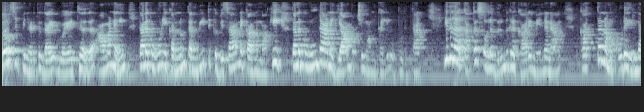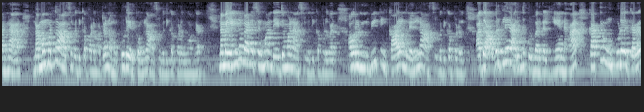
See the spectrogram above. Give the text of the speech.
யோசிப்பின் இடத்தில் தயவு வைத்து அவனை தனக்கு ஊழியக்காரனும் தன் வீட்டுக்கு விசாரணைக்காரனுமாக்கி தனக்கு உண்டான யாவற்றையும் அவன் கையில் ஒப்புவித்தான். இதுல கத்த சொல்ல விரும்புகிற காரியம் என்னன்னா கத்த நம்ம கூட இருந்தான்னா நம்ம மட்டும் ஆசிர்வதிக்கப்பட மாட்டோம் நம்ம கூட இருக்கவங்களும் ஆசிர்வதிக்கப்படுவாங்க. நம்ம எங்க வேலை செய்யணுமோ அந்த எஜமான ஆசிர்வதிக்கப்படுவார். அவர் வீட்டின் காரியங்கள் எல்லாம் ஆசிர்வதிக்கப்படும். அது அவர்களே அறிந்து கொள்வார்கள். ஏன்னா கத்தர் உன் கூட இருக்கிற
